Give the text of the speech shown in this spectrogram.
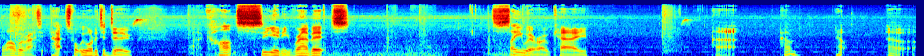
while we're at it. That's what we wanted to do. I can't see any rabbits say we're okay. Uh, how, how, oh.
